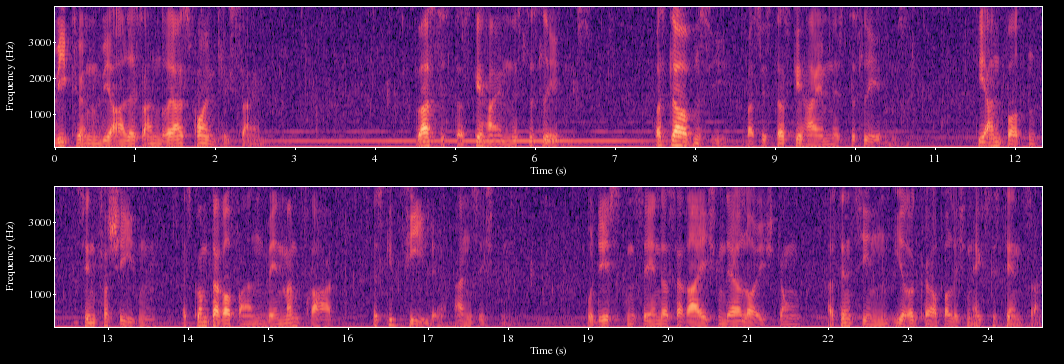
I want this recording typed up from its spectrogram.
Wie können wir alles andere als freundlich sein? Was ist das Geheimnis des Lebens? Was glauben Sie, was ist das Geheimnis des Lebens? Die Antworten sind verschieden es kommt darauf an, wen man fragt. Es gibt viele Ansichten. Buddhisten sehen das Erreichen der Erleuchtung als den Sinn ihrer körperlichen Existenz an.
